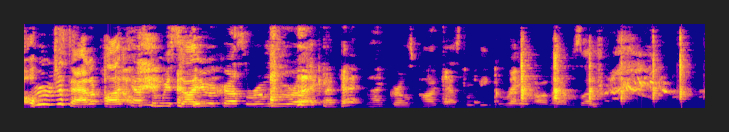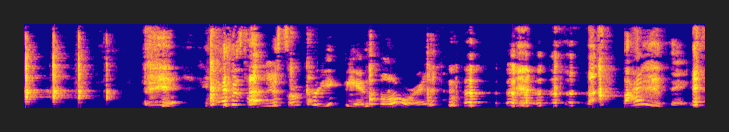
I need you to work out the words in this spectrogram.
Oh. We were just at a podcast, and we saw you across the room, and we were like, I bet that girl's podcast would be great on Amazon. Amazon, you're so creepy and forward. Buy me things.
